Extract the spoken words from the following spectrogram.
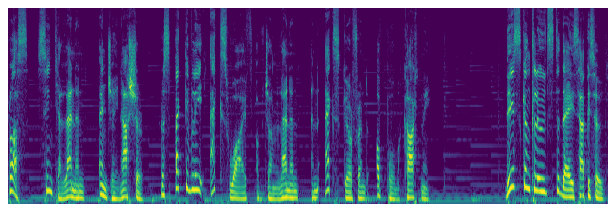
plus Cynthia Lennon and Jane Asher, respectively ex-wife of John Lennon and ex-girlfriend of Paul McCartney. This concludes today's episode.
